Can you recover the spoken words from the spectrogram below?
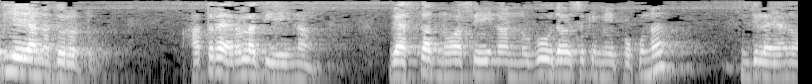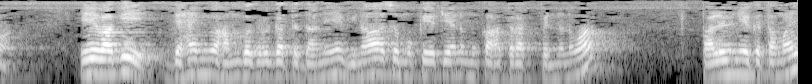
දිය යන දොරටු හතර ඇරලා තියෙයි නම් වැස්සත් නොවසේ නම් නුබෝ දවසක මේ පොකුණ හිඳිලා යනවා ඒ වගේ දැහැමිව හම්බ කරගත් ධනය විනාශ මුඛයට යන මුඛ හතරක් පෙන්නනවා. පළවෙනි එක තමයි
